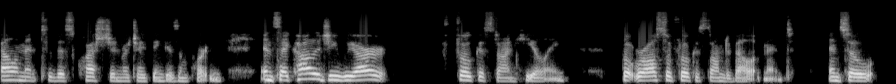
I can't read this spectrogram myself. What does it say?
element to this question, which I think is important. In psychology, we are focused on healing, but we're also focused on development. And so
